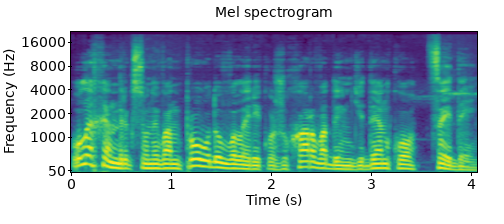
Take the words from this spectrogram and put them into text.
Олег Хендриксон, Іван Проводов, Валерій Кожухар, Вадим Діденко. Цей день.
